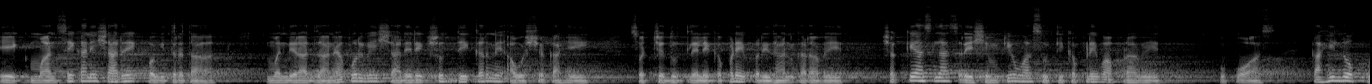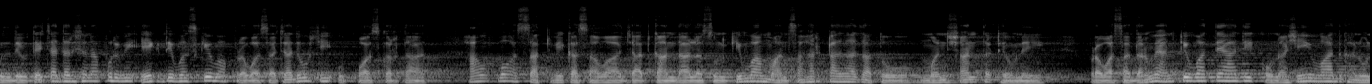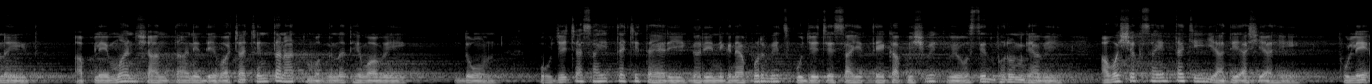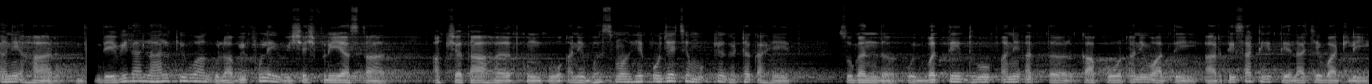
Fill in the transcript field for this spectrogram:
एक मानसिक आणि शारीरिक पवित्रता. मंदिरात जाण्यापूर्वी शारीरिक शुद्धी करणे आवश्यक आहे. स्वच्छ धुतलेले कपडे परिधान करावेत. शक्य असल्यास रेशीम किंवा सुती कपडे वापरावेत. उपवास. काही लोक कुलदेवतेच्या दर्शनापूर्वी एक दिवस किंवा प्रवासाच्या दिवशी उपवास करतात. हा उपवास सात्विक असावा ज्यात कांदा लसूण किंवा मांसाहार टाळला जातो. मन शांत ठेवणे. प्रवासादरम्यान किंवा त्याआधी कोणाशीही वाद घालू नयेत. आपले मन शांत आणि देवाच्या चिंतनात मग्न ठेवावे. दोन. पूजेच्या साहित्याची तयारी घरी निघण्यापूर्वीच पूजेचे साहित्य एका पिशवीत व्यवस्थित भरून घ्यावे. आवश्यक साहित्याची यादी अशी आहे. फुले आणि हार देवीला लाल किंवा गुलाबी फुले विशेष प्रिय असतात. अक्षता हळद कुंकू आणि भस्म हे पूजेचे मुख्य घटक आहेत. सुगंध उदबत्ती धूप आणि अत्तर कापूर आणि वाती आरतीसाठी तेलाची बाटली.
